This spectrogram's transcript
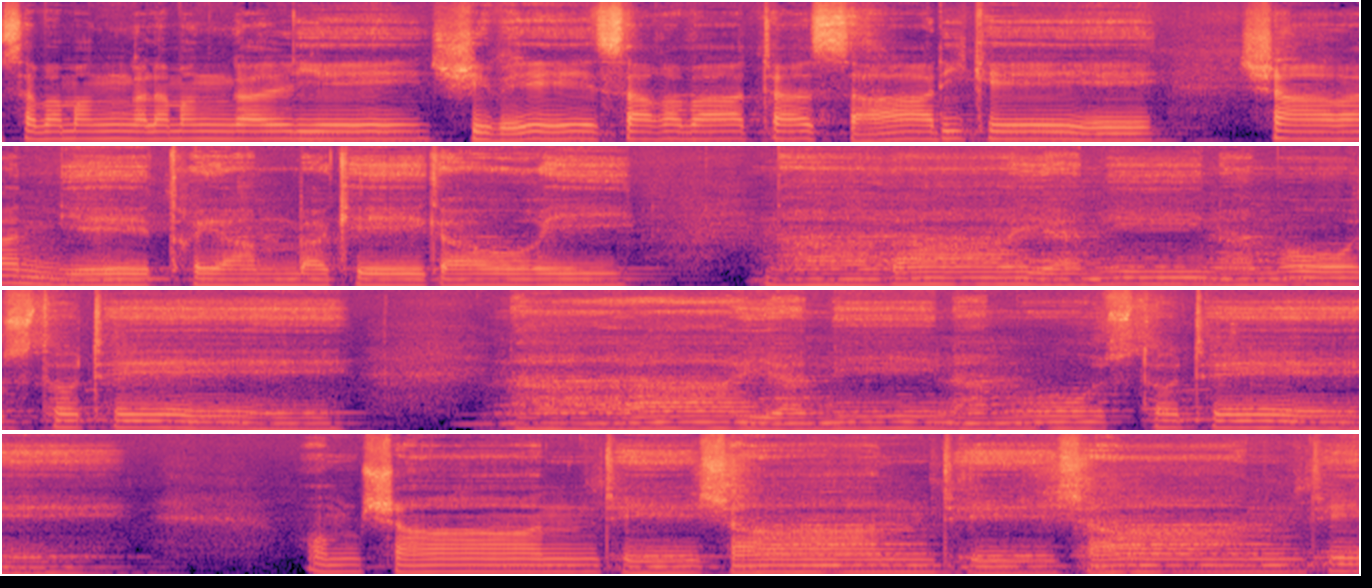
Savamangalamangalye Shive Sarvata Sadike Sharanye Triambake Gauri Narayani Namostute. Narayani Namostute. Om Shanti Shanti Shanti.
